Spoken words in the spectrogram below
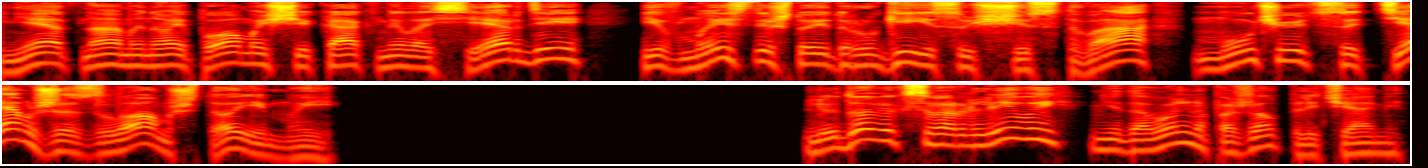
нет нам иной помощи, как милосердие и в мысли, что и другие существа мучаются тем же злом, что и мы. Людовик Сварливый недовольно пожал плечами.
